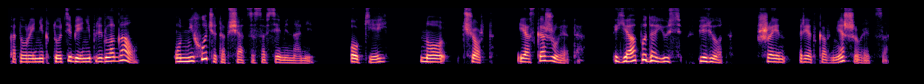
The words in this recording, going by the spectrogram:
который никто тебе не предлагал. Он не хочет общаться со всеми нами. Окей, Но, черт, я скажу это. Я подаюсь вперед. Шейн редко вмешивается,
